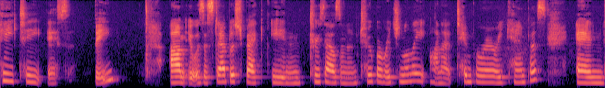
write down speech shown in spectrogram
PTSB. Um, it was established back in 2002 originally on a temporary campus and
